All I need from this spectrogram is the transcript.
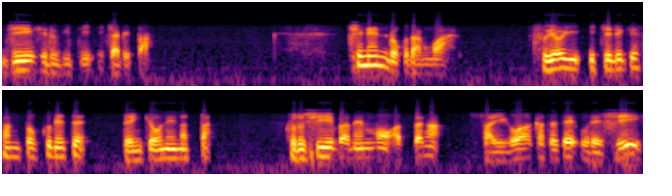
じひるぎていちゃびた。知念六段は強い一力さんと組めて勉強になった。苦しい場面もあったが、最後は勝てて嬉しい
